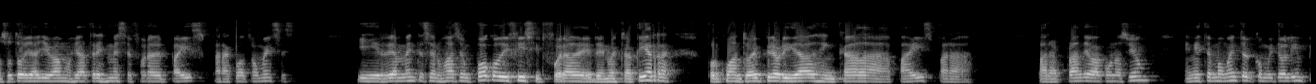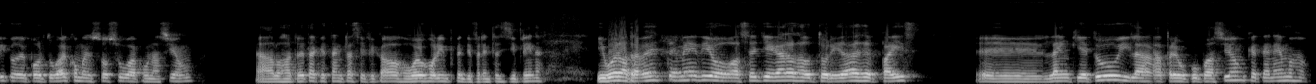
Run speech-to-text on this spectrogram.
Nosotros ya llevamos ya tres meses fuera del país, para cuatro meses, y realmente se nos hace un poco difícil fuera de, nuestra tierra, por cuanto hay prioridades en cada país para, para el plan de vacunación. En este momento el Comité Olímpico de Portugal comenzó su vacunación a los atletas que están clasificados a Juegos Olímpicos en diferentes disciplinas y bueno, a través de este medio hacer llegar a las autoridades del país eh, la inquietud y la preocupación que tenemos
